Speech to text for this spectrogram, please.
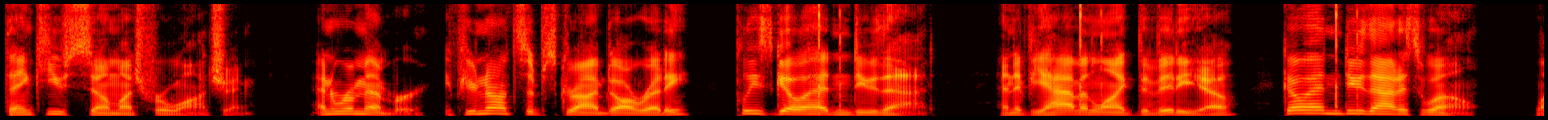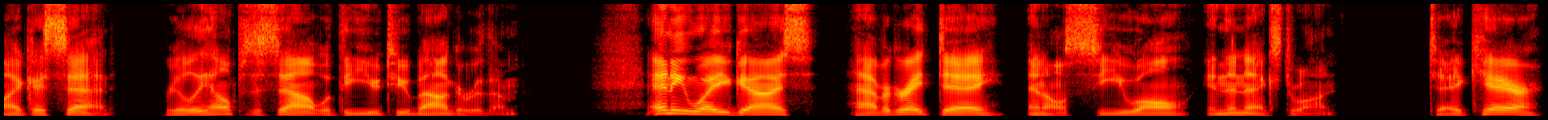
thank you so much for watching. And remember, if you're not subscribed already, please go ahead and do that. And if you haven't liked the video, go ahead and do that as well. Like I said, really helps us out with the YouTube algorithm. Anyway, you guys, have a great day, and I'll see you all in the next one. Take care.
